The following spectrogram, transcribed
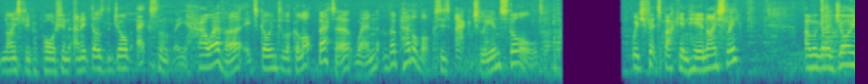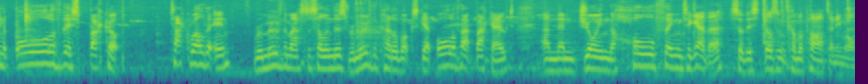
nicely proportioned and it does the job excellently. However, it's going to look a lot better when the pedal box is actually installed. Which fits back in here nicely. And we're going to join all of this back up. Tack weld it in, remove the master cylinders, remove the pedal box, get all of that back out, and then join the whole thing together so this doesn't come apart anymore.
